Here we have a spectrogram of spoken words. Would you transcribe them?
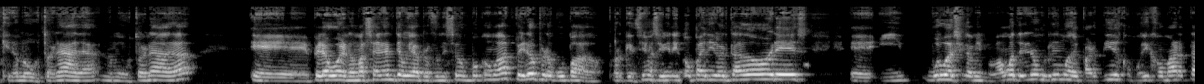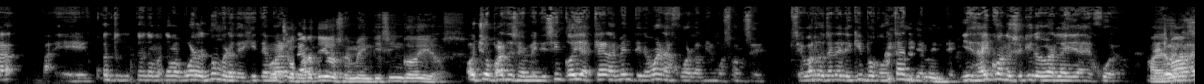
que no me gustó nada, no me gustó nada. Eh, pero bueno, más adelante voy a profundizar un poco más, pero preocupado, porque encima se viene Copa Libertadores eh, y vuelvo a decir lo mismo, vamos a tener un ritmo de partidos, como dijo Marta, eh, no, me acuerdo el número que dijiste, Marta. Ocho partidos en 25 días. Ocho partidos en 25 días, claramente no van a jugar los mismos 11 se va a rotar el equipo constantemente. Y es ahí cuando yo quiero ver la idea de juego. Además,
